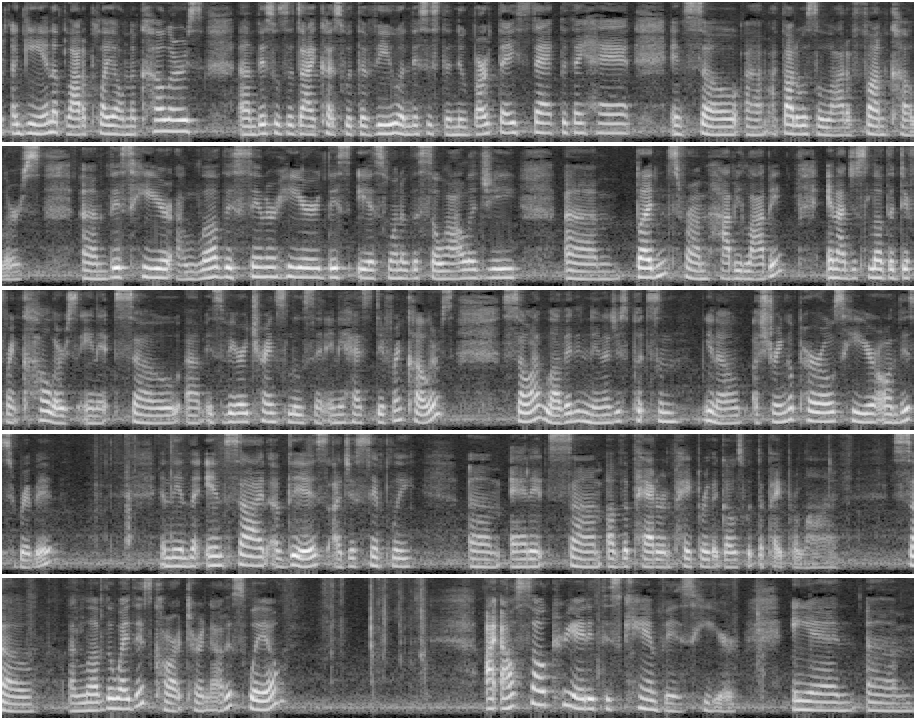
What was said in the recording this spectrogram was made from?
Again, a lot of play on the colors. Um, this was a die cuts with the view, and this is the new birthday stack that they had. And so um, I thought it was a lot of fun colors. Um, this here, I love this center here. This is one of the Sewology um, buttons from Hobby Lobby, and I just love the different colors in it. So um, it's very translucent, and it has different colors. So I love it. And then I just put some, you know, a string of pearls here on this ribbon. And then the inside of this, I just simply um, added some of the pattern paper that goes with the paper line. So I love the way this card turned out as well. I also created this canvas here and um,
